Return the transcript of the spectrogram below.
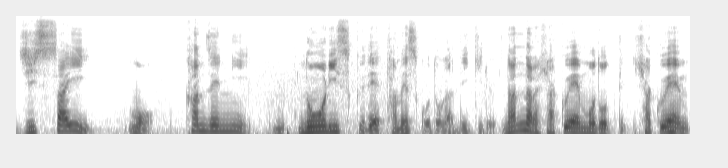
実際もう完全にノーリスクで試すことができる。なんなら100円戻って100円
